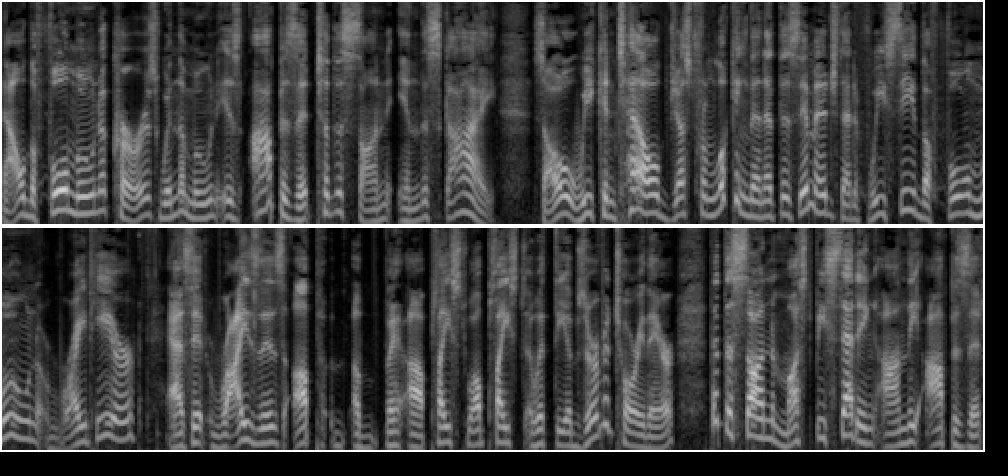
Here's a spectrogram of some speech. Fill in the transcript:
Now the full moon occurs when the moon is opposite to the sun in the sky. So we can tell just from looking then at this image that if we see the full moon right here as it rises up uh, uh, placed well placed with the observatory there that the sun must be setting on the opposite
